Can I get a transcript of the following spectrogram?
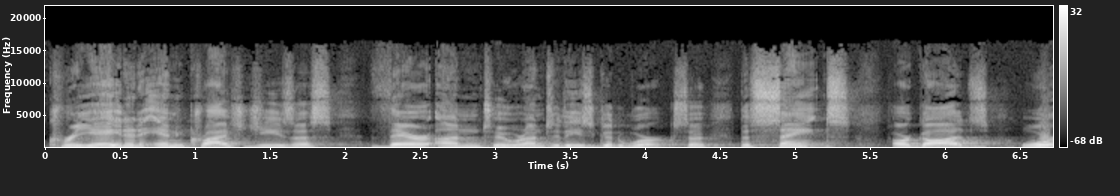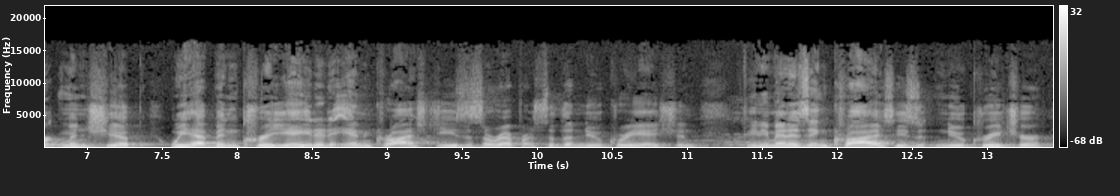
created in Christ Jesus thereunto, or unto these good works. So the saints are God's workmanship. We have been created in Christ Jesus, a reference to the new creation. If any man is in Christ, he's a new creature.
